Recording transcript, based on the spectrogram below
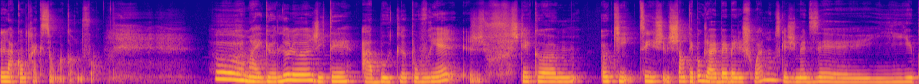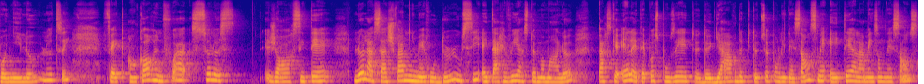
la contraction, encore une fois. Oh my god, là, là, j'étais à bout, là. Pour vrai, j'étais comme, ok, tu sais, je, chantais pas que j'avais bien, ben le choix, là, parce que je me disais, il est pogné là, là, tu sais. Fait encore une fois, ça, là, genre, c'était. Là, la sage-femme numéro 2 aussi est arrivée à ce moment-là parce qu'elle n'était pas supposée être de garde puis tout ça pour les naissances, mais elle était à la maison de naissance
